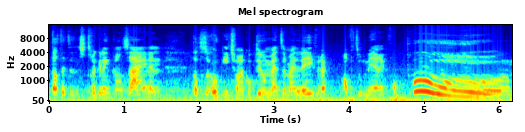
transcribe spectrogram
dat dit een struggling kan zijn. En dat is ook iets waar ik op dit moment in mijn leven dat af en toe merk van poeh,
